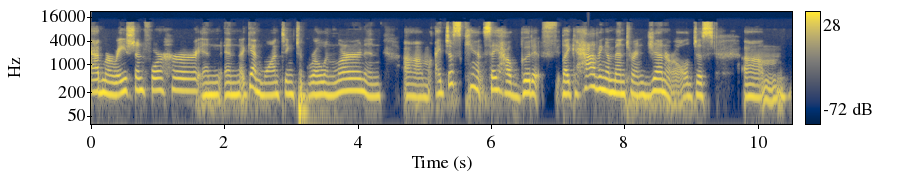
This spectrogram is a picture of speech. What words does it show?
admiration for her and and again wanting to grow and learn and um, i just can't say how good it like having a mentor in general just um,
